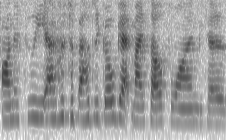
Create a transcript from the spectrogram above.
honestly, I was about to go get myself one because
